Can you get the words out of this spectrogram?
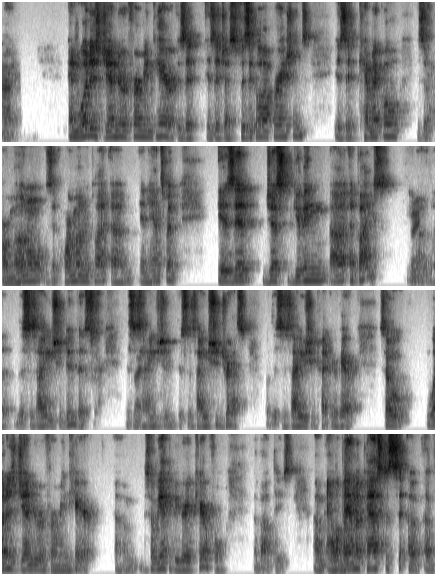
Uh, right. And what is gender affirming care? Is it is it just physical operations? Is it chemical? Is it hormonal? Is it hormone impl- uh, enhancement? Is it just giving uh, advice? You right. know, that this is how you should do this. This right. is how you should. This is how you should dress. Or this is how you should cut your hair. So, what is gender affirming care? Um, so we have to be very careful about these. Um, Alabama passed a, a,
